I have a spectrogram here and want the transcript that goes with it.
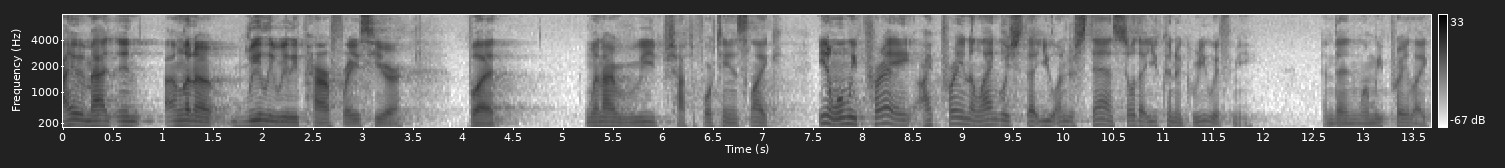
I imagine, I'm going to really, really paraphrase here, but when I read chapter 14, it's like, you know, when we pray, I pray in a language that you understand so that you can agree with me. And then when we pray, like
